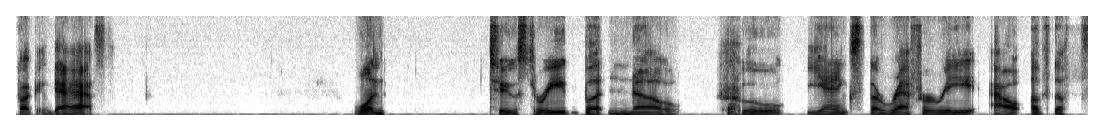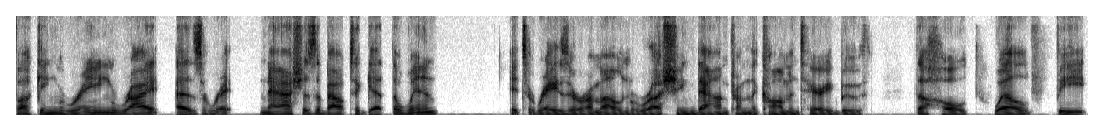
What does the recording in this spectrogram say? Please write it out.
Fucking gas. One, two, three, but no. Who yanks the referee out of the fucking ring right as Ra- Nash is about to get the win? It's Razor Ramon rushing down from the commentary booth, the whole 12 feet.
